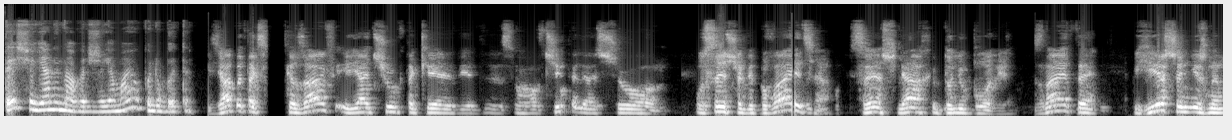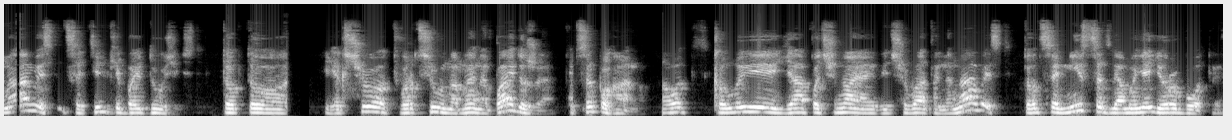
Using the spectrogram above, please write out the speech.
Те, що я ненавиджу, я маю полюбити. Я би так сказав, і я чув таке від свого вчителя, що усе, що відбувається, це шлях до любові. Знаєте, гірше ніж ненависть, це тільки байдужість. Тобто, якщо творцю на мене байдуже, то це погано. А от коли я починаю відчувати ненависть, то це місце для моєї роботи.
